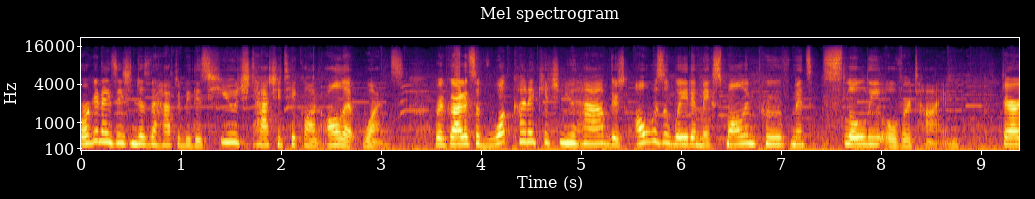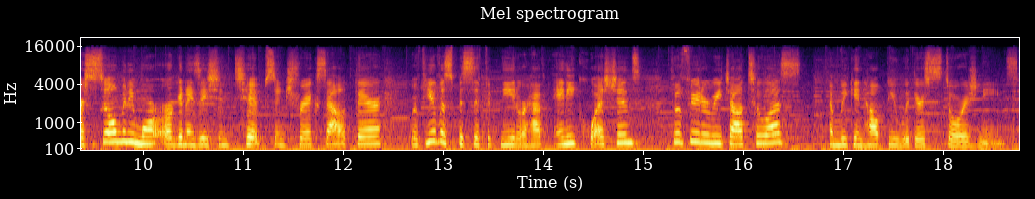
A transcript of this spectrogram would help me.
Organization doesn't have to be this huge task you take on all at once. Regardless of what kind of kitchen you have, there's always a way to make small improvements slowly over time. There are so many more organization tips and tricks out there. If you have a specific need or have any questions, feel free to reach out to us and we can help you with your storage needs.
